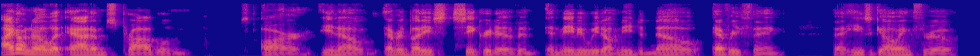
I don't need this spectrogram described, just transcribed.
I don't know what Adam's problems are. You know, everybody's secretive and, and maybe we don't need to know everything that he's going through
